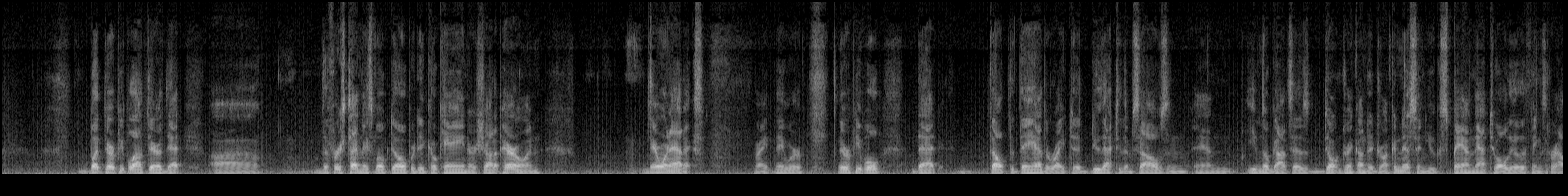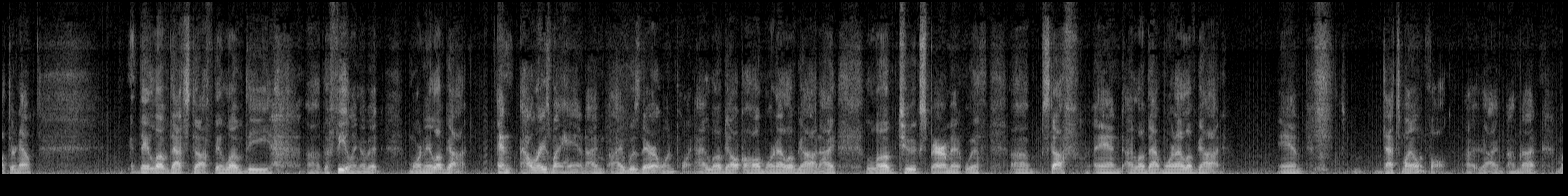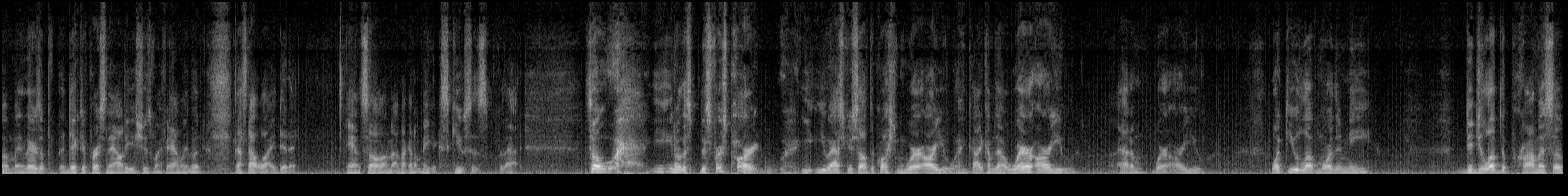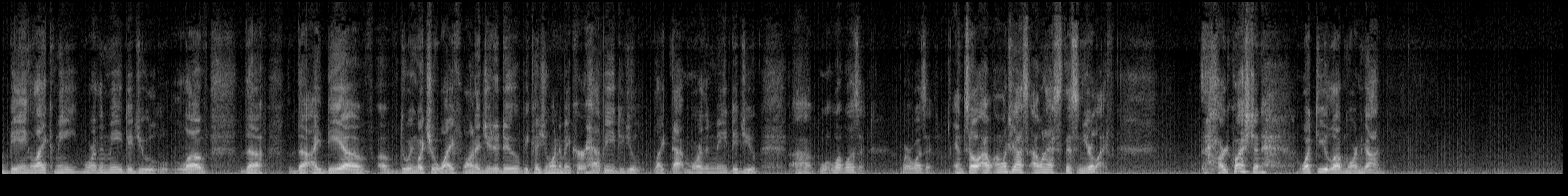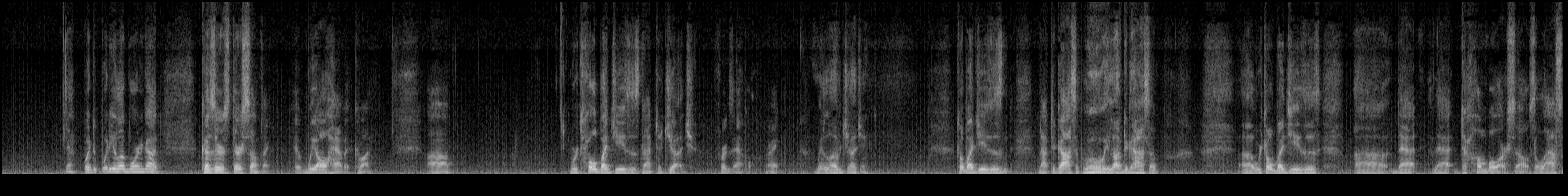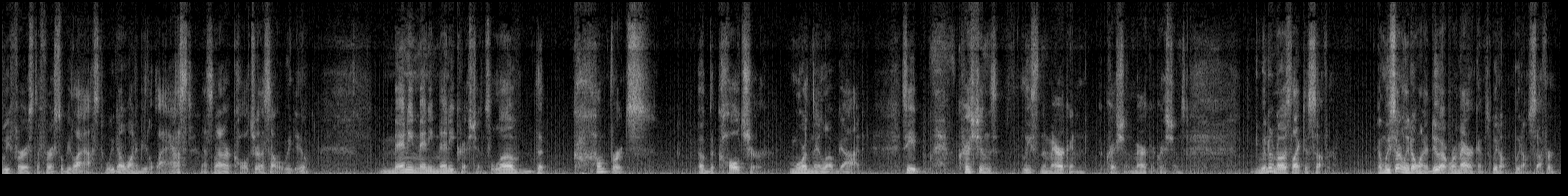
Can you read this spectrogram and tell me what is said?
But there are people out there that the first time they smoked dope or did cocaine or shot up heroin, they weren't addicts, right? They were they were people that felt that they had the right to do that to themselves and and even though God says don't drink unto drunkenness and you expand that to all the other things that are out there now they love that stuff. They love the uh, the feeling of it more than they love God. And I'll raise my hand. I'm I was there at one point. I loved alcohol more than I love God. I love to experiment with um, stuff and I love that more than I love God. And that's my own fault I, am not. Well, I mean, there's a addictive personality issues in my family, but that's not why I did it. And so I'm, I'm not going to make excuses for that. So, you know, this this first part, you, you ask yourself the question: Where are you? And God comes out. Where are you, Adam? Where are you? What do you love more than me? Did you love the promise of being like me more than me? Did you love the the idea of, of doing what your wife wanted you to do because you want to make her happy? Did you like that more than me? Did you, uh, what was it? Where was it? And so I, I want you to ask, I want to ask this in your life. Hard question. What do you love more than God? Yeah. What, what do you love more than God? Because there's, there's something. We all have it. Come on. Uh, we're told by Jesus not to judge, for example, right? We love judging told by Jesus not to gossip. Oh, we love to gossip. Uh, we're told by Jesus uh, that that to humble ourselves. The last will be first. The first will be last. We don't want to be last. That's not our culture. That's not what we do. Many, many, many Christians love the comforts of the culture more than they love God. See, Christians, at least in American Christian, America Christians, we don't know what it's like to suffer, and we certainly don't want to do it. We're Americans. We don't we don't suffer.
